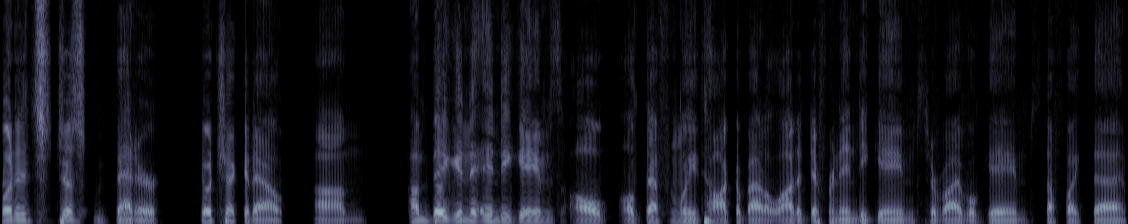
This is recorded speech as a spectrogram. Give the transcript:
but it's just better. Go check it out. Um, I'm big into indie games. I'll I'll definitely talk about a lot of different indie games, survival games, stuff like that.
